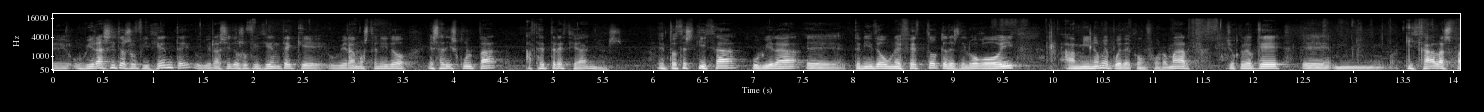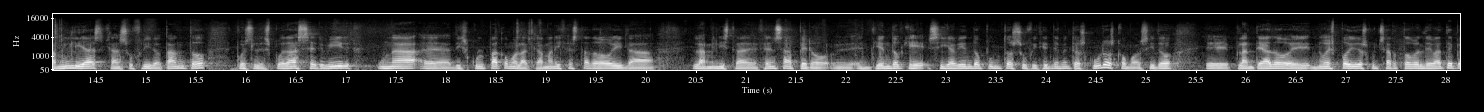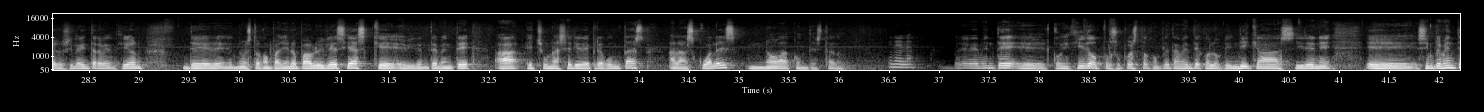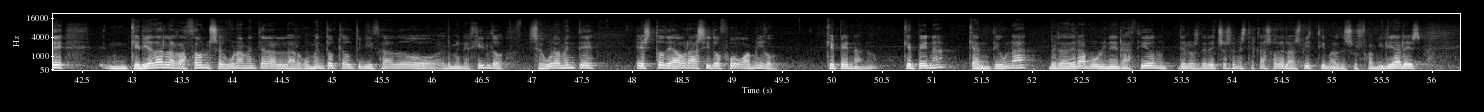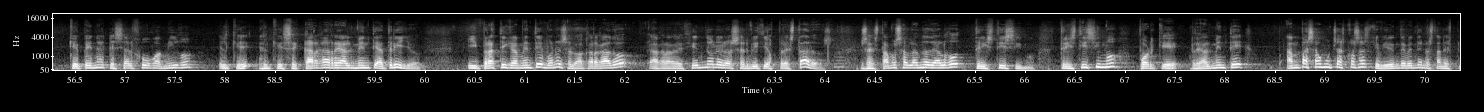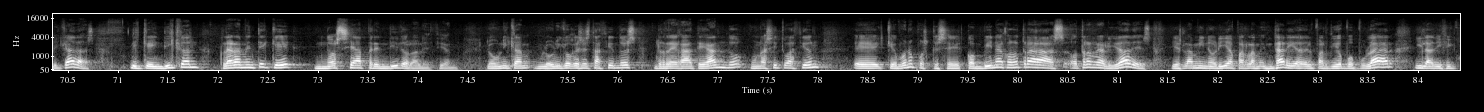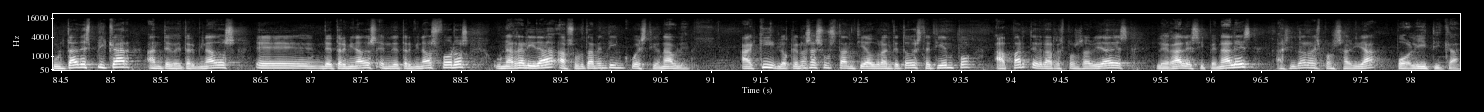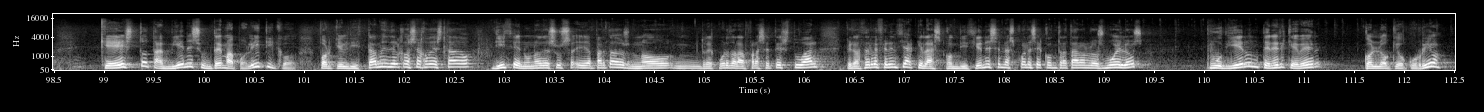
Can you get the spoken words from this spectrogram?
Eh, hubiera sido suficiente, hubiera sido suficiente que hubiéramos tenido esa disculpa hace 13 años. Entonces quizá hubiera eh, tenido un efecto que desde luego hoy a mí no me puede conformar. Yo creo que eh, mm, quizá a las familias que han sufrido tanto, pues les pueda servir una eh, disculpa como la que ha manifestado hoy la, ministra de Defensa, pero eh, entiendo que sigue habiendo puntos suficientemente oscuros, como ha sido planteado. no he podido escuchar todo el debate, pero sí la intervención de nuestro compañero Pablo Iglesias, que evidentemente ha hecho una serie de preguntas a las cuales no ha contestado. Brevemente, eh, coincido, por supuesto, completamente con lo que indica Irene. Eh, simplemente mm, quería dar la razón, seguramente, al argumento que ha utilizado Hermenegildo. Seguramente esto de ahora ha sido fuego amigo. Qué pena, ¿no? Qué pena que ante una verdadera vulneración de los derechos, en este caso de las víctimas, de sus familiares, qué pena que sea el fuego amigo el que, el que se carga realmente a trillo y prácticamente bueno, se lo ha cargado agradeciéndole los servicios prestados. O sea, estamos hablando de algo tristísimo. Tristísimo porque realmente han pasado muchas cosas que evidentemente no están explicadas y que indican claramente que no se ha aprendido la lección. Lo, único que se está haciendo es regateando una situación eh, que, bueno, pues que se combina con otras, otras realidades, y es la minoría parlamentaria del Partido Popular y la dificultad de explicar ante determinados, eh, determinados, en determinados foros una realidad absolutamente incuestionable. Aquí lo que no se ha sustanciado durante todo este tiempo, aparte de las responsabilidades legales y penales, ha sido la responsabilidad política que esto también es un tema político, porque el dictamen del Consejo de Estado dice en uno de sus eh, apartados, no mm, recuerdo la frase textual, pero hace referencia a que las condiciones en las cuales se contrataron los vuelos pudieron tener que ver con lo que ocurrió.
